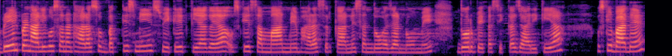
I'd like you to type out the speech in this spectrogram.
ब्रेल प्रणाली को सन 1832 में स्वीकृत किया गया। उसके सम्मान में भारत सरकार ने सन 2009 में दो रुपये का सिक्का जारी किया। उसके बाद है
